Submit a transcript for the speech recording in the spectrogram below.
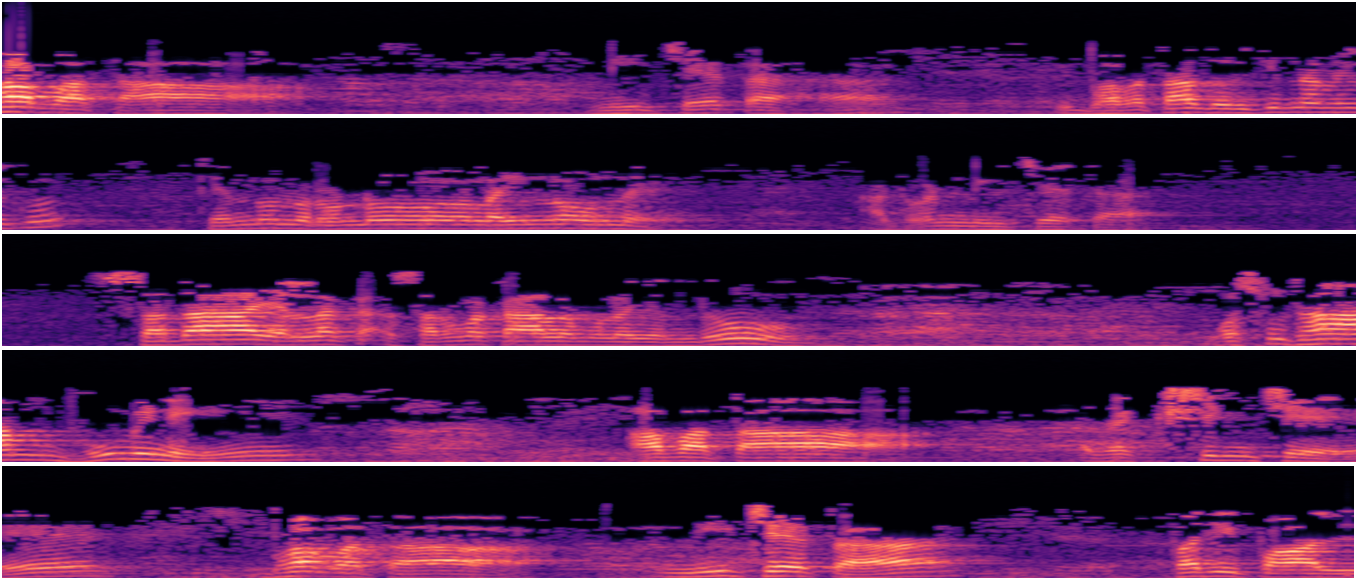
భవత. నీ చేత ఈ భవత దొరికిందా మీకు? కింద రెండో లైన్లో ఉంది. అటువంటి నీ చేత సదా ఎల్ల సర్వకాలముల యందు వసుధాం భూమిని అవత రక్షించే భవత. నీచేత పరిపాల్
